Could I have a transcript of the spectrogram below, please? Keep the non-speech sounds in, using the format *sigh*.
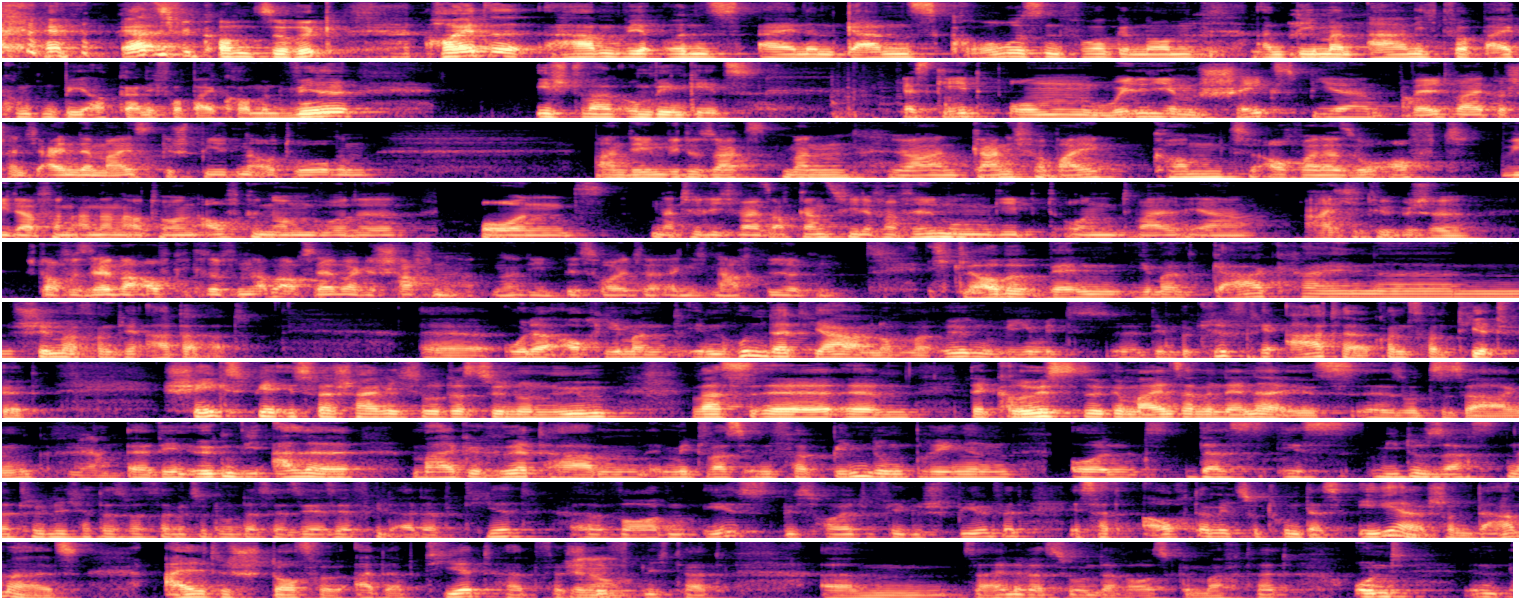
herzlich willkommen zurück. Heute haben wir uns einen ganz großen vorgenommen, an dem man A nicht vorbeikommt und B auch gar nicht vorbeikommen will. Istvan, um wen geht's? Es geht um William Shakespeare, weltweit wahrscheinlich einen der meistgespielten Autoren, an dem, wie du sagst, man ja gar nicht vorbeikommt, auch weil er so oft wieder von anderen Autoren aufgenommen wurde und natürlich, weil es auch ganz viele Verfilmungen gibt und weil er archetypische Stoffe selber aufgegriffen, aber auch selber geschaffen hat, ne, die bis heute eigentlich nachwirken. Ich glaube, wenn jemand gar keinen Schimmer von Theater hat äh, oder auch jemand in 100 Jahren nochmal irgendwie mit äh, dem Begriff Theater konfrontiert wird, Shakespeare ist wahrscheinlich so das Synonym, was äh, ähm, der größte gemeinsame Nenner ist, äh, sozusagen, Ja. äh, den irgendwie alle mal gehört haben, mit was in Verbindung bringen. Und das ist, wie du sagst, natürlich hat das was damit zu tun, dass er sehr, sehr viel adaptiert äh, worden ist, bis heute viel gespielt wird. Es hat auch damit zu tun, dass er schon damals alte Stoffe adaptiert hat, verschriftlicht hat ähm, seine Version daraus gemacht hat. Und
